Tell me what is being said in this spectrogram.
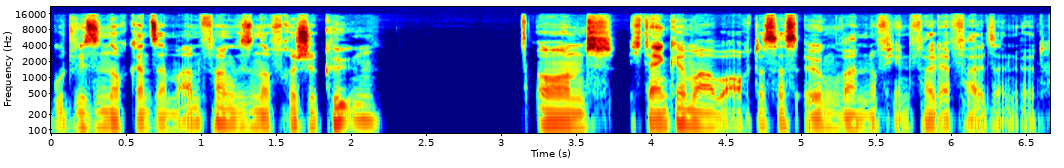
gut, wir sind noch ganz am Anfang, wir sind noch frische Küken. Und ich denke mal aber auch, dass das irgendwann auf jeden Fall der Fall sein wird.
